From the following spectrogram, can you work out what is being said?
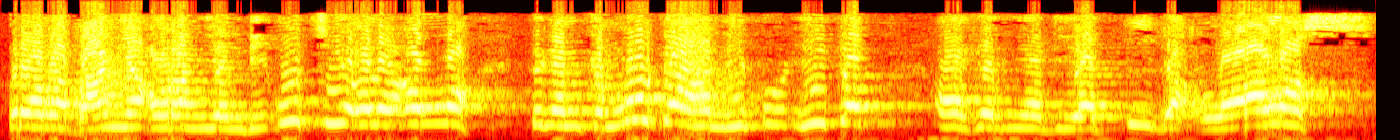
Berapa banyak orang yang diuji oleh Allah dengan kemudahan hidup, akhirnya dia tidak lolos,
